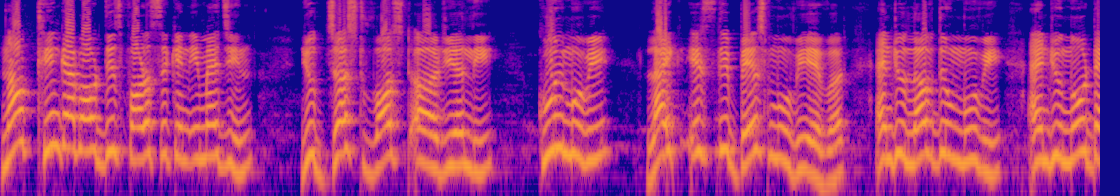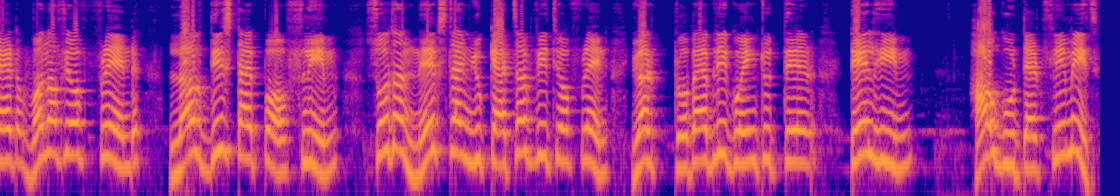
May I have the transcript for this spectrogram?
Now think about this for a second. Imagine you just watched a really cool movie like it's the best movie ever and you love the movie and you know that one of your friend love this type of film so the next time you catch up with your friend you are probably going to te- tell him how good that film is.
